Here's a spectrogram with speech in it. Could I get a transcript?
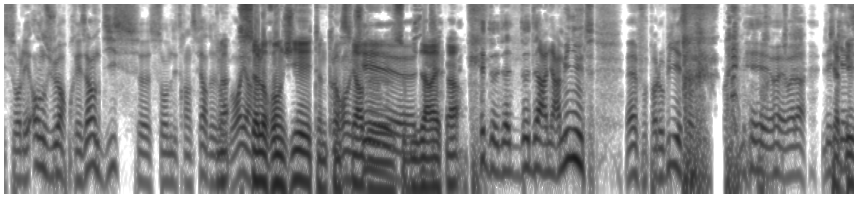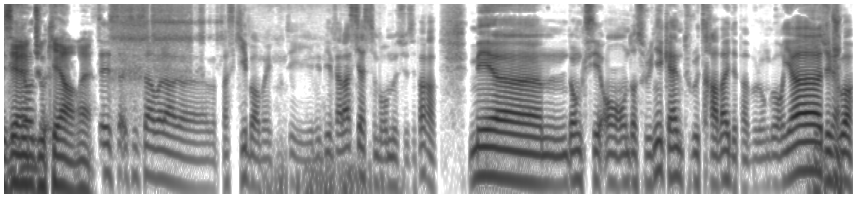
sur les 11 joueurs présents, 10 euh, sont des transferts de Longoria. seul Rongier est un transfert de ce bizarre état. De, de, dernière minute. Il ne faut pas l'oublier, ça. Mais ouais, voilà. Les Qui a baisé un joker, ouais. C'est ça, voilà. Euh, parce qu'il bon, bah, écoutez, il est bien faire la sieste, bon monsieur, c'est pas grave. Mais euh, donc, c'est, on, doit souligner quand même tout le travail de Pablo Longoria, des joueurs,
